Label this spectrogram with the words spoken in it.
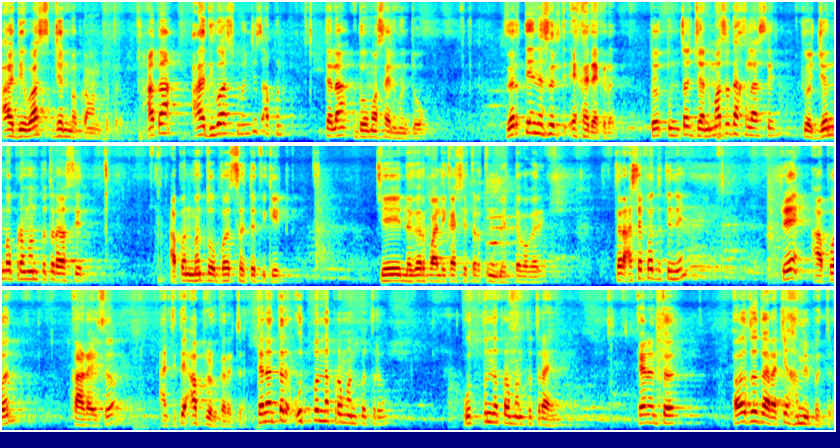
आदिवास जन्म प्रमाणपत्र. आता आदिवास म्हणजेच आपण त्याला डोमासाईल म्हणतो. जर ते नसेल एखाद्याकडं तर तुमचा जन्माचा दाखला असेल किंवा जन्म प्रमाणपत्र असेल. आपण म्हणतो बर्थ सर्टिफिकेट जे नगरपालिका क्षेत्रातून भेटतं वगैरे. तर अशा पद्धतीने ते आपण काढायचं आणि तिथे अपलोड करायचं. त्यानंतर उत्पन्न प्रमाणपत्र. उत्पन्न प्रमाणपत्र आहे. त्यानंतर अर्जदाराचे हमीपत्र.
